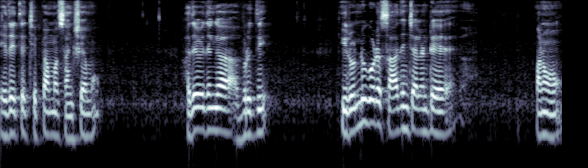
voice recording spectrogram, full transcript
ఏదైతే చెప్పామో సంక్షేమం అదేవిధంగా అభివృద్ధి ఈ రెండు కూడా సాధించాలంటే మనం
